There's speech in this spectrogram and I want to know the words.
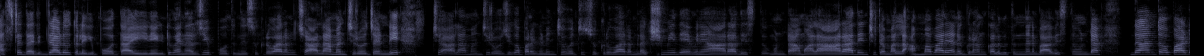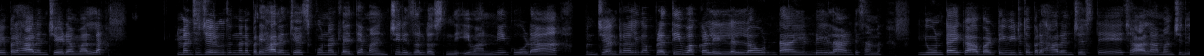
అష్ట దరిద్రాలు తొలగిపోతాయి. నెగిటివ్ ఎనర్జీ పోతుంది. శుక్రవారం చాలా మంచి రోజు అండి చాలా మంచి రోజుగా పరిగణించవచ్చు. శుక్రవారం లక్ష్మీదేవిని ఆరాధిస్తూ ఉంటాము. అలా ఆరాధించటం వల్ల అమ్మవారి అనుగ్రహం కలుగుతుందని భావిస్తూ ఉంటాం. దాంతో పాటు పరిహారం చేయడం వల్ల మంచి జరుగుతుందని పరిహారం చేసుకున్నట్లయితే మంచి రిజల్ట్ వస్తుంది. ఇవన్నీ కూడా జనరల్‌గా ప్రతి ఒక్కళ్ళ ఇళ్ళల్లో ఉంటాయండి. ఇలాంటి సమ ఉంటాయి కాబట్టి వీటితో పరిహారం చేస్తే చాలా మంచిది.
